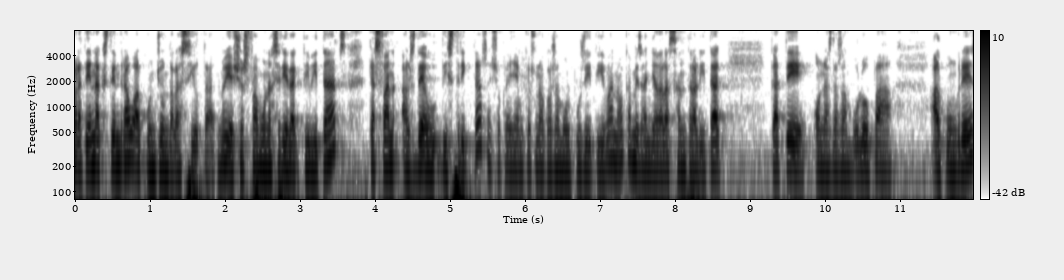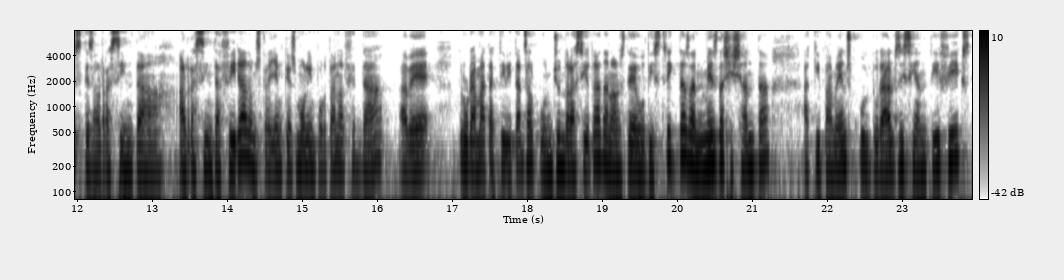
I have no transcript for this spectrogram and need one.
pretén extendre-ho al conjunt de la ciutat. No? I això es fa amb una sèrie d'activitats que es fan als 10 districtes, això creiem que és una cosa molt positiva, no? que més enllà de la centralitat que té on es desenvolupa al Congrés, que és el recinte, el recinte Fira, doncs creiem que és molt important el fet d'haver programat activitats al conjunt de la ciutat en els 10 districtes, en més de 60 equipaments culturals i científics,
